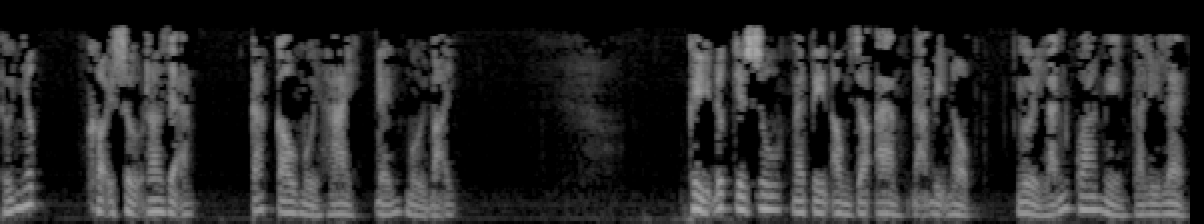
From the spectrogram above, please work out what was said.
Thứ nhất, khởi sự ra giảng, các câu 12 đến 17. Khi Đức Giêsu nghe tin ông Gioan đã bị nộp, người lánh qua miền Galilee,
